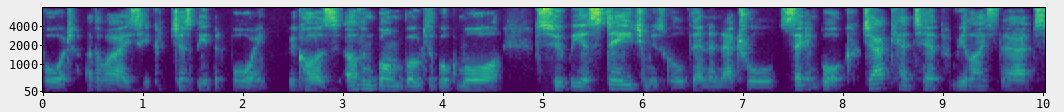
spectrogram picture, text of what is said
forward, otherwise, it could just be a bit boring because Irving Baum wrote the book more to be a stage musical than an actual second book. Jack and Tip realize that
